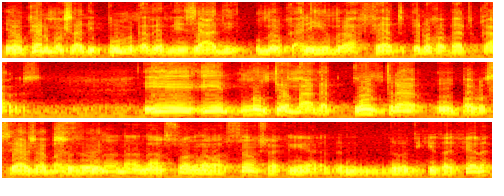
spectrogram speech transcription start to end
Eu quero mostrar de público a minha amizade, o meu carinho, o meu afeto pelo Roberto Carlos. E, e não tenho nada contra o Paulo Sérgio, absolutamente. Na, na, na, sua gravação, Chacrinha, de quinta-feira,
